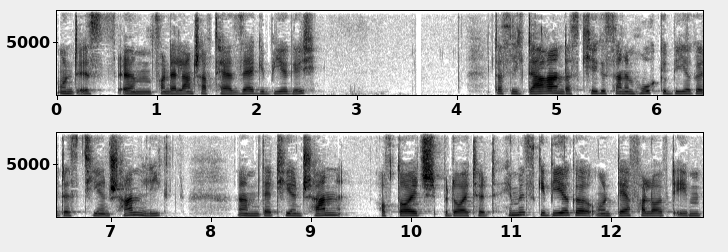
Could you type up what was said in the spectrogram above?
und ist ähm, von der Landschaft her sehr gebirgig. Das liegt daran, dass Kirgistan im Hochgebirge des Tian Shan liegt. Ähm, der Tian Shan auf Deutsch bedeutet Himmelsgebirge und der verläuft eben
